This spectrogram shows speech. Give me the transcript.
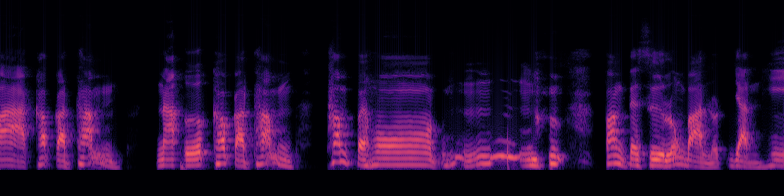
ปากเขากัดทำหน้าเอิกเขากัดทำทำไปหอบอื้อหือ ฟังแต่ซื้อโรงพยาบาลรถยันฮี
